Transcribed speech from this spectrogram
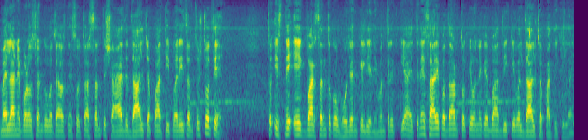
महिला ने पड़ोसन को बताया, उसने सोचा, संत शायद दाल चपाती पर ही संतुष्ट होते हैं। तो इसने एक बार संत को भोजन के लिए निमंत्रित किया। इतने सारे पदार्थों के होने के बाद भी केवल दाल चपाती खिलाई।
